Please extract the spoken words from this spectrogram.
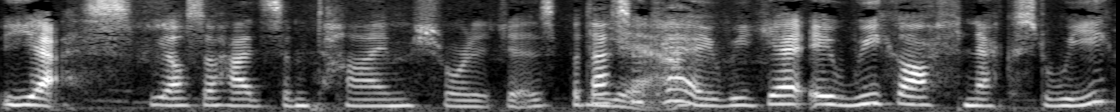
Yes, we also had some time shortages, but that's Yeah. okay. We get a week off next week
